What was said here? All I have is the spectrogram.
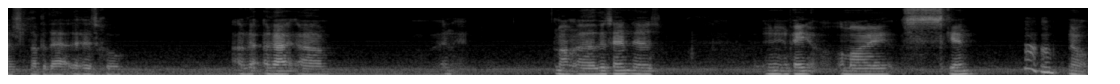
Guys, look at that. That is cool. I got, I got um, and, mom, uh, this hand is paint on my skin. Mm -mm. No,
